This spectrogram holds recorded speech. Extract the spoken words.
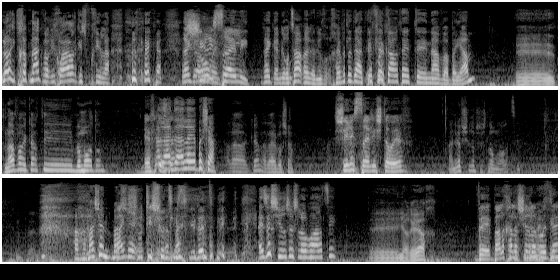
לא, היא התחתנה כבר, היא יכולה להרגיש בחילה. רגע, רגע, שיר אורן. ישראלי. רגע, אני רוצה, רגע, אני חייבת לדעת, איפה. הכרת את אה, נאוה? בים? אה, את נאוה הכרתי במועדון. איפה על זה? על היבשה. על ה- כן, על היבשה. שיר ישראלי שאתה אוהב? אני אוהב שירים של שלמה ארצי. כאלה. מה ש... מה עם ש- שוטי שוטי ספינתי? איזה שיר של שלמה ארצי? אה, ירח. ובא לך לשיר לנו את זה?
